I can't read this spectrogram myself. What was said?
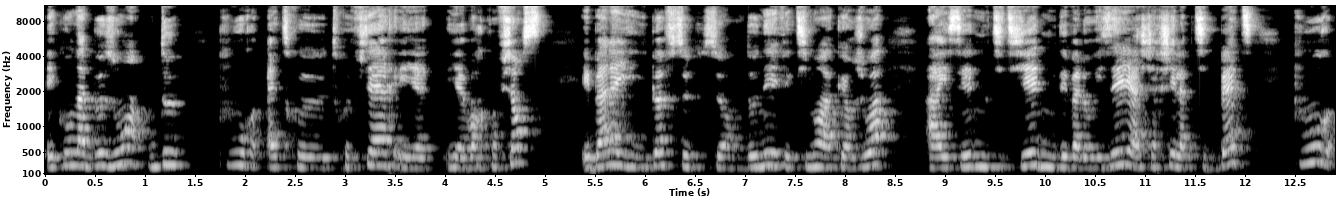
et qu'on a besoin d'eux pour être, être fier et, avoir confiance, et eh ben là ils peuvent se, se donner effectivement à cœur joie à essayer de nous titiller, de nous dévaloriser, à chercher la petite bête pour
